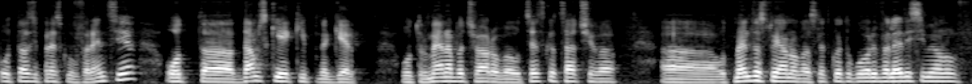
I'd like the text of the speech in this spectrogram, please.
от тази пресконференция, от а, дамския екип на ГЕРБ, от Румяна Бачварова, от Цецка Цачева, а, от Менда Стоянова, след което говори Валери Симеонов,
